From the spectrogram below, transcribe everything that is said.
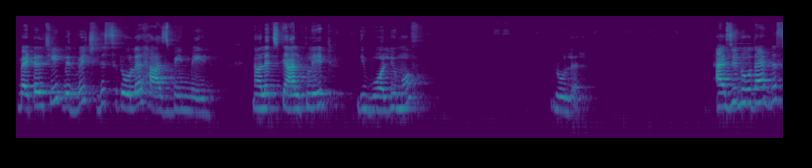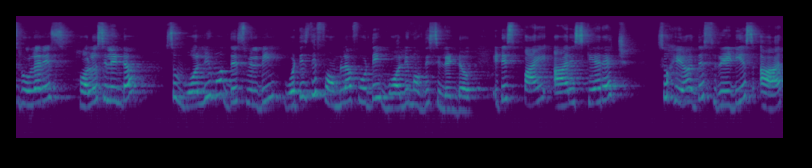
metal sheet with which this roller has been made. Now let's calculate the volume of roller as you know that this roller is hollow cylinder. So volume of this will be, what is the formula for the volume of the cylinder? It is pi r square h. So here this radius r,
